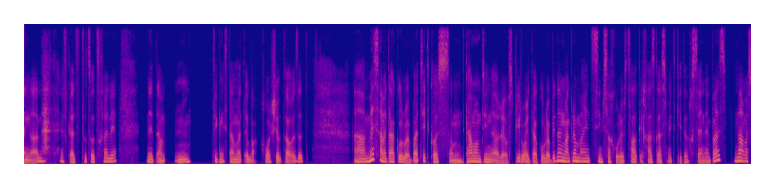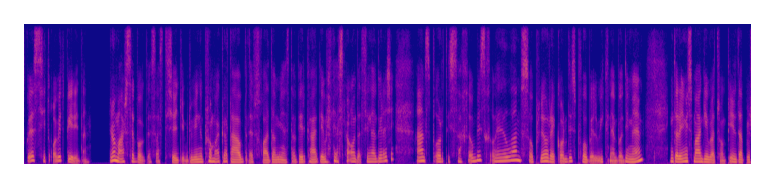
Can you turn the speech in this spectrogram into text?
ენაა და ეს კაცი თუ ცოცხალია ნეტა ციგნის დამატება ხوار შევთავაზოთ მესამე დაკვირვება თითქოს გამომდინარეობს პირველი დაკვირვებიდან, მაგრამ მაინც იმსახურებს ცალკე ხაზგასმით კიდევ ხსენებას. ნამას ქვია სიტყვებით პირიდან. რომ არსებობდეს ასეთი შეჯიბრი, ვინ უფრო მაგრად ააბნებს სხვა ადამიანს და ვერ გააგებინებს რა უნდა სინამდვილეში, ამ სპორტის სახეობის ყველა მსოფლიო რეკორდის ფლობელი ვიქნებოდი მე. იმიტომ რომ იმის მაგივრად რომ პირდაპირ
